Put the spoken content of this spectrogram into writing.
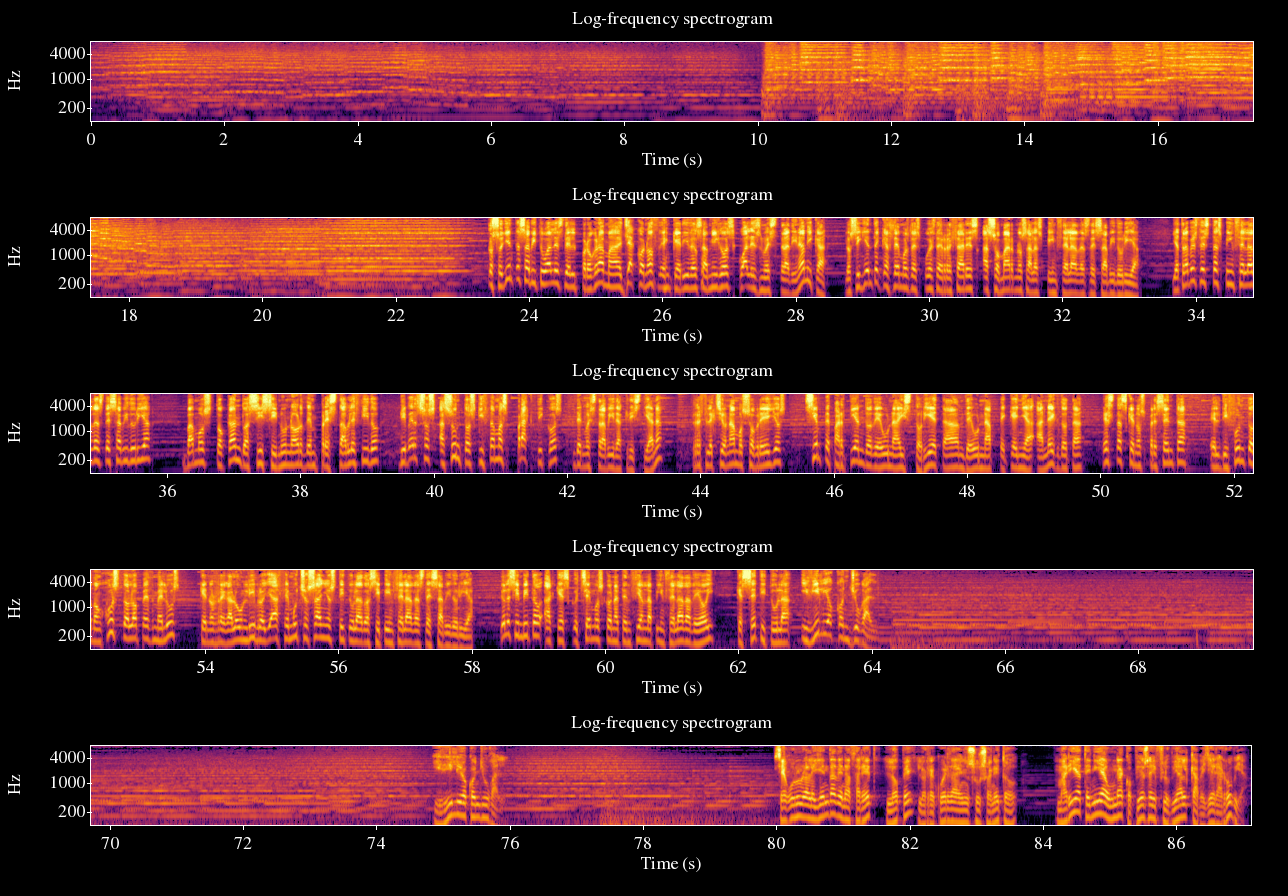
Los oyentes habituales del programa ya conocen, queridos amigos, cuál es nuestra dinámica. Lo siguiente que hacemos después de rezar es asomarnos a las pinceladas de sabiduría. Y a través de estas pinceladas de sabiduría vamos tocando así sin un orden preestablecido diversos asuntos quizá más prácticos de nuestra vida cristiana. Reflexionamos sobre ellos siempre partiendo de una historieta, de una pequeña anécdota, estas que nos presenta el difunto don Justo López Melús, que nos regaló un libro ya hace muchos años titulado así Pinceladas de Sabiduría. Yo les invito a que escuchemos con atención la pincelada de hoy que se titula Idilio Conyugal. Idilio conyugal. Según una leyenda de Nazaret, Lope lo recuerda en su soneto María tenía una copiosa y fluvial cabellera rubia,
